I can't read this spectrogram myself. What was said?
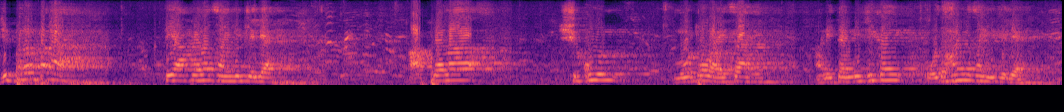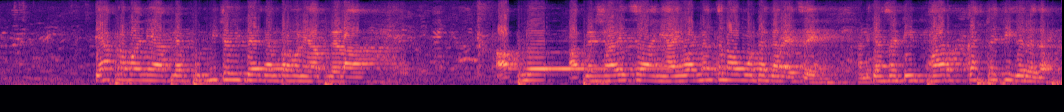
जी परंपरा आहे ती आपल्याला सांगितलेली आहे. आपल्याला शिकून मोठं व्हायचं आहे. आणि त्यांनी जी काही उदाहरणं सांगितलेली आहे त्याप्रमाणे आपल्या पूर्वीच्या विद्यार्थ्यांप्रमाणे आपल्याला आपलं आपल्या शाळेचं आणि आई वडिलांचं नाव मोठं करायचं आहे आणि त्यासाठी फार कष्टाची गरज आहे.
